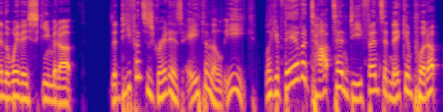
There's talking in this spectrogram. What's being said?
And the way they scheme it up, the defense is great as eighth in the league. Like if they have a top 10 defense and they can put up,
